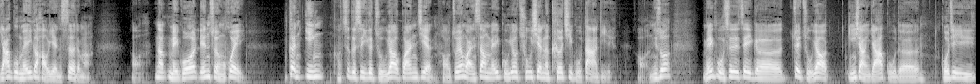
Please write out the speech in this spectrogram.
亚股没一个好眼色的嘛。哦，那美国联准会。更阴，这个是一个主要关键。好，昨天晚上美股又出现了科技股大跌。哦，你说美股是这个最主要影响亚股的国际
